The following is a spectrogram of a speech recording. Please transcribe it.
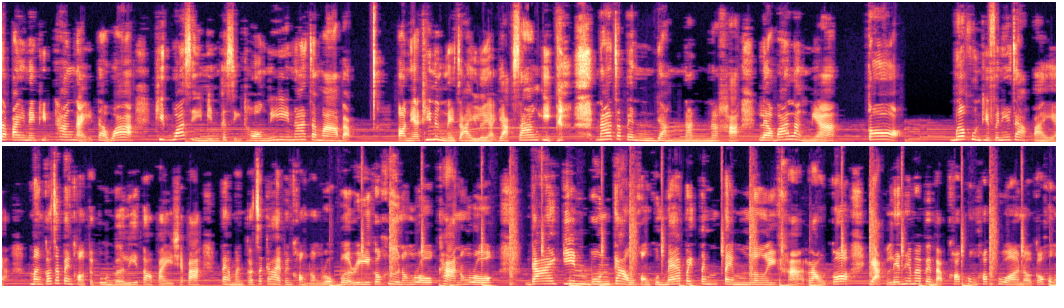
จะไปในทิศทางไหน แต่ว่าคิดว่าสีมิ้นกับสีทองนี่น่าจะมาแบบตอนเนี้ยที่หนึ่งในใจเลยอะอยากสร้างอีก น่าจะเป็นอย่างนั้นนะคะ แล้วบ้านหลังเนี้ยก็ เมื่อคุณทิฟฟานี่จากไปอะ มันก็จะเป็นของตระกูลเบอร์รี่ต่อไปใช่ปะ แต่มันก็จะกลายเป็นของน้องโรกเบอร์รี่ก็คือน้องโรกค่ะน้องโรกได้กินบุญเก่าของคุณแม่ไปเต็มๆเลยค่ะ เราก็อยากเล่นให้มันเป็นแบบครอบครัวครอบครัวเนาะก็คง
